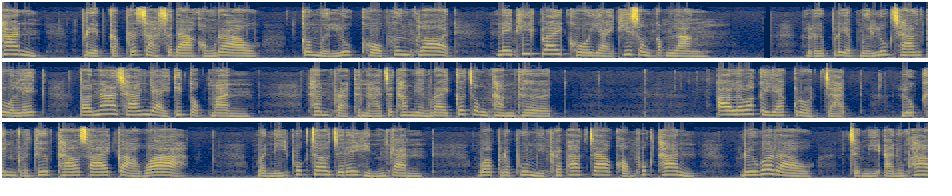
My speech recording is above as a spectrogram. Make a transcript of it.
ท่าน เปรียบกับพระศาสดาของเรา ก็เหมือนลูกโคเพิ่งคลอด ในที่ใกล้โคใหญ่ที่ทรงกำลัง หรือเปรียบเหมือนลูกช้างตัวเล็ก ต่อหน้าช้างใหญ่ที่ตกมัน ท่านปรารถนาจะทำอย่างไรก็จงทำเถิด อาละวะกยักษ์โกรธจัด ลุกขึ้นกระทืบเท้าซ้ายกล่าวว่า วันนี้พวกเจ้าจะได้เห็นกัน ว่าพระผู้มีพระภาคเจ้าของพวกท่าน หรือว่าเราจะมีอนุภาพ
